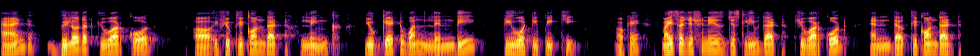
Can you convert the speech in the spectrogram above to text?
and below that QR code, uh, if you click on that link, you get one lengthy TOTP key. Okay, my suggestion is just leave that QR code and uh, click on that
